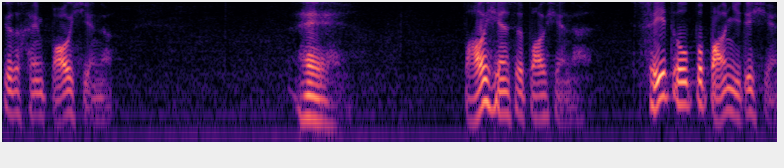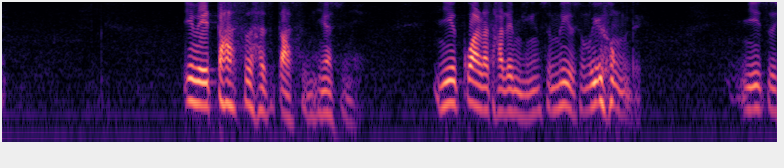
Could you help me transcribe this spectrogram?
就是很保险的，哎，保险是保险的，谁都不保你的险。因为大师还是大师，你也是你，你挂了他的名是没有什么用的。你只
